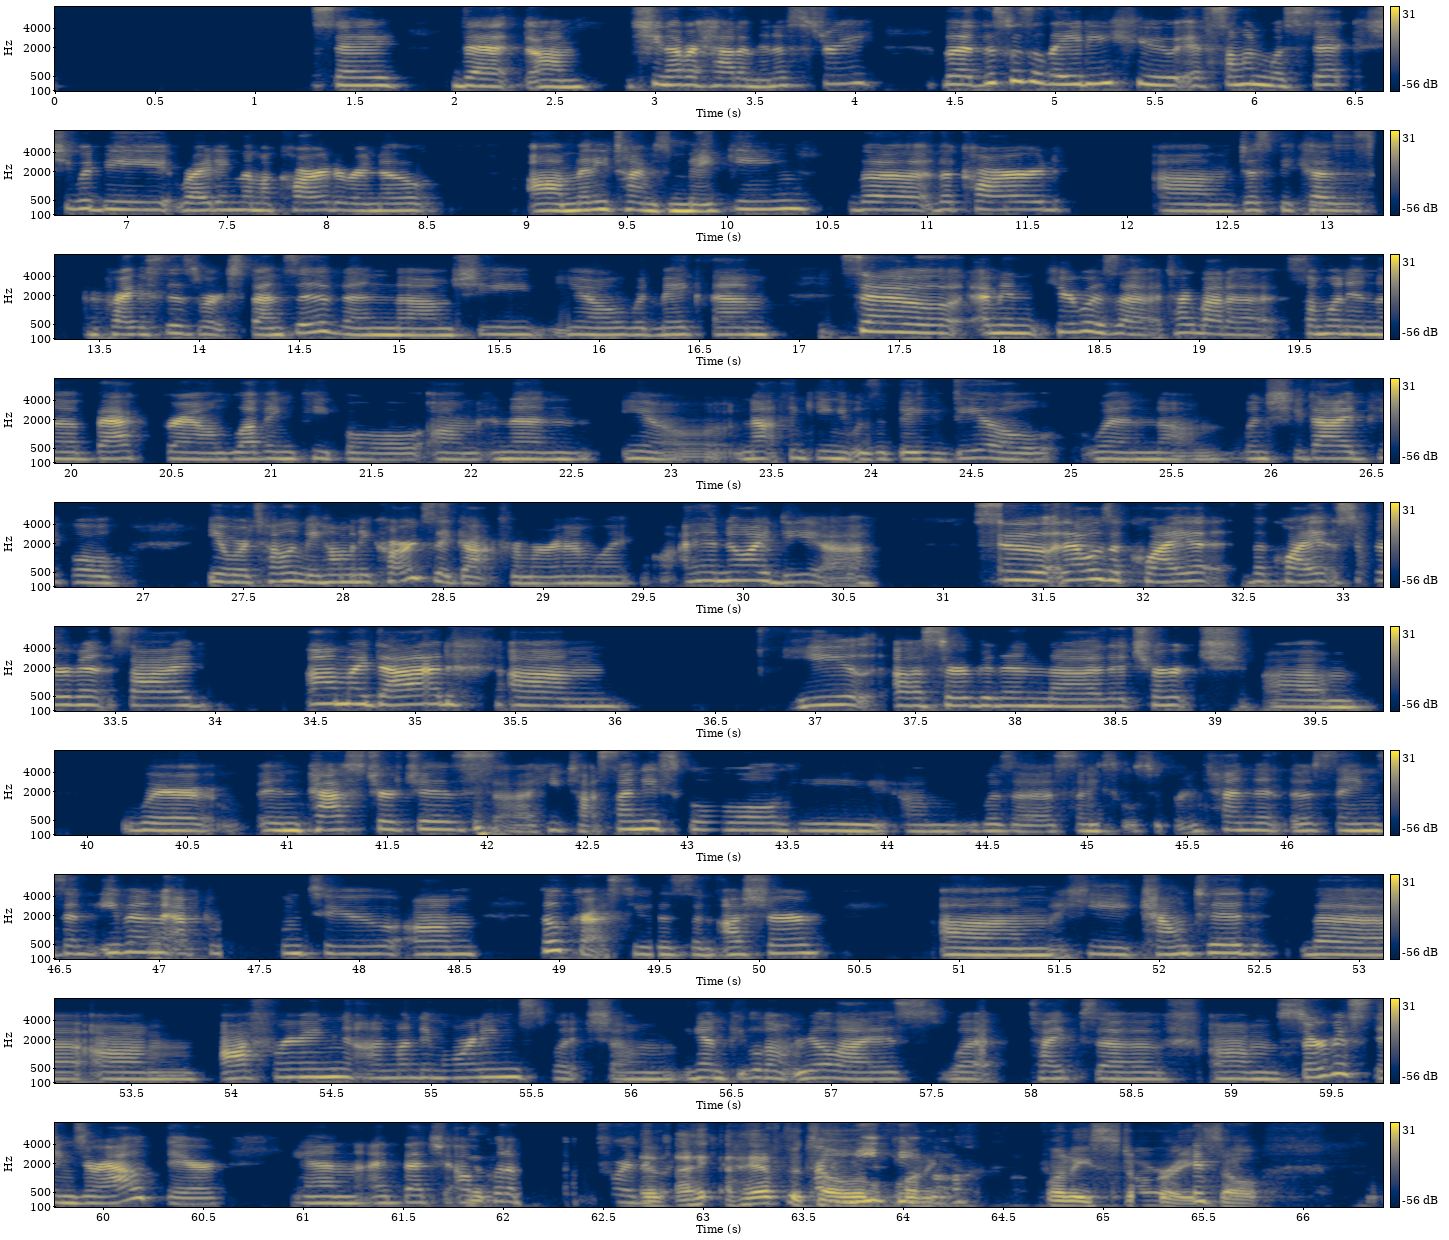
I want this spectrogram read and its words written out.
say that um, she never had a ministry, but this was a lady who, if someone was sick, she would be writing them a card or a note, um, many times making the, the card um, just because prices were expensive and um, she, you know, would make them. So, I mean, here was a talk about a someone in the background loving people um, and then, you know, not thinking it was a big deal when um, when she died, people, you know, were telling me how many cards they got from her. And I'm like, well, I had no idea. So that was a quiet, the quiet servant side. Uh, my dad, um, he uh, served in the, the church um, where in past churches, uh, he taught Sunday school. He um, was a Sunday school superintendent, those things. And even after moving to um, Hillcrest, he was an usher. Um, he counted the um, offering on Monday mornings, which um, again, people don't realize what types of um, service things are out there. And I bet you I'll put a book for the. And I, I have to tell a little funny, funny story. so,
